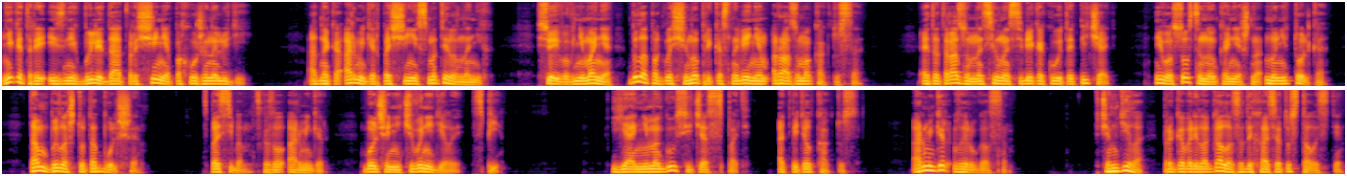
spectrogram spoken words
Некоторые из них были до отвращения похожи на людей. Однако Армигер почти не смотрел на них. Все его внимание было поглощено прикосновением разума кактуса. Этот разум носил на себе какую-то печать. Его собственную, конечно, но не только. Там было что-то большее. «Спасибо», — сказал Армигер. «Больше ничего не делай. Спи». «Я не могу сейчас спать», — ответил кактус. Армигер выругался. «В чем дело?» – проговорила Гала, задыхаясь от усталости.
